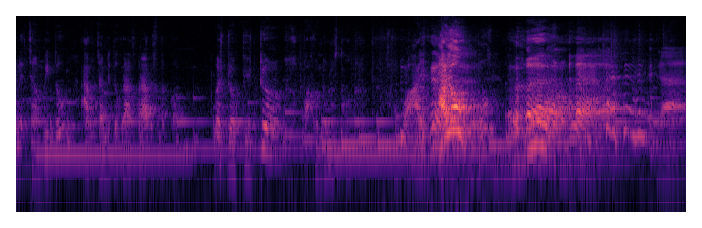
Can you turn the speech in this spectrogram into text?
nek jam itu aku jam itu kurang separuh wis teko wis do bidung Pak Gundul wis teko ayo ayo kuwi. ya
